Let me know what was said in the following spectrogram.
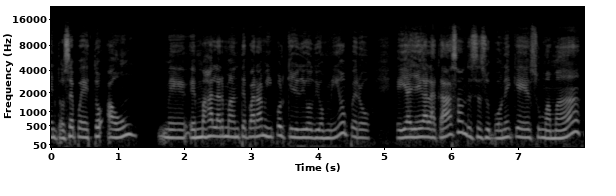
Entonces, pues esto aún me, es más alarmante para mí porque yo digo, Dios mío, pero ella llega a la casa donde se supone que su mamá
